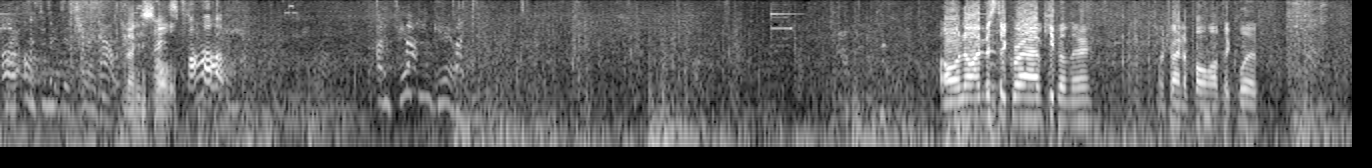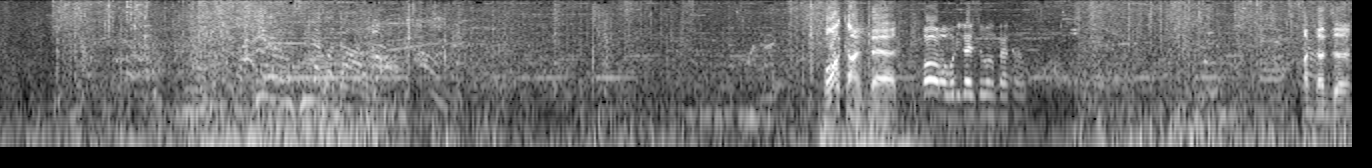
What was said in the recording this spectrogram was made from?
My oh, ultimate is ready. Nice Nice ult. bomb. I'm taking care of you. Oh no, I missed the grab. Keep him there. I'm trying to pull him off the cliff. Heroes never die. Fuck, I'm bad. Whoa, what are you guys doing back up? I'm done. Zed.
